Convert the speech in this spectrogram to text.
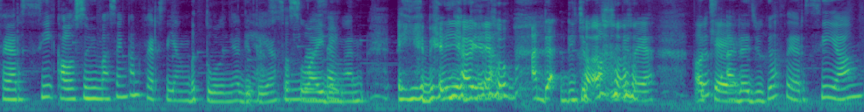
versi kalau sumimasen kan versi yang betulnya gitu Iya, ya sesuai sumimasen. dengan EYD-nya Iya, gitu yang ada di Jepang gitu ya. Terus Oke. ada juga versi yang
